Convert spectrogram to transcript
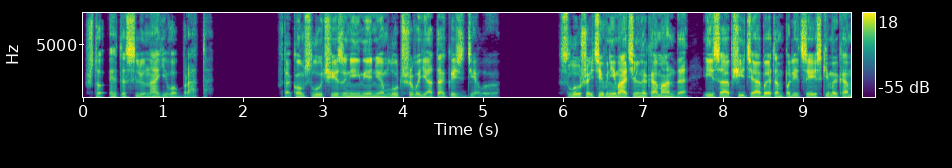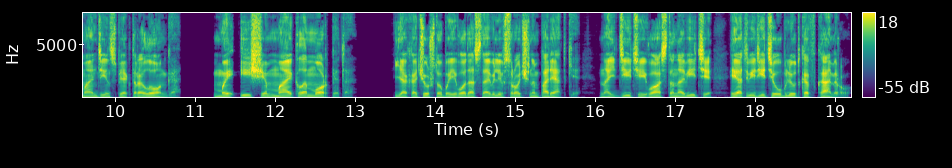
что это слюна его брата. В таком случае, за неимением лучшего, я так и сделаю. Слушайте внимательно, команда, и сообщите об этом полицейским и команде инспектора Лонга. Мы ищем Майкла Морпета. Я хочу, чтобы его доставили в срочном порядке. Найдите его, остановите и отведите ублюдка в камеру.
